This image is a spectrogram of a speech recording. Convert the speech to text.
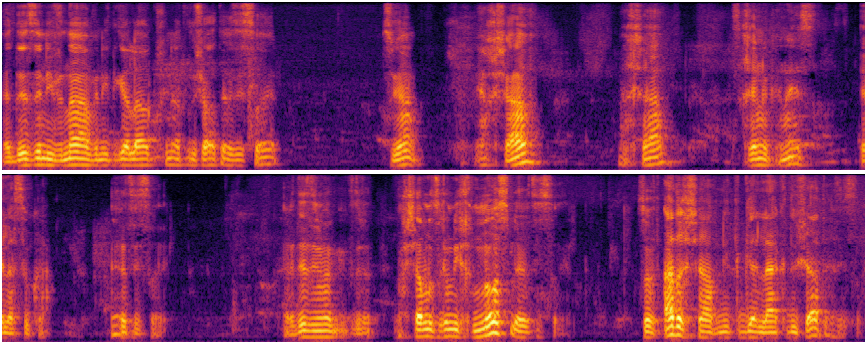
על ידי זה נבנה ונתגלה מבחינת קדושת ארץ ישראל. מצוין. ועכשיו, ועכשיו, צריכים להיכנס אל הסוכה, ארץ ישראל. על ידי זה נבנה, ועכשיו אנחנו צריכים לכנוס לארץ ישראל. זאת אומרת, עד עכשיו נתגלה קדושת ארץ ישראל.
